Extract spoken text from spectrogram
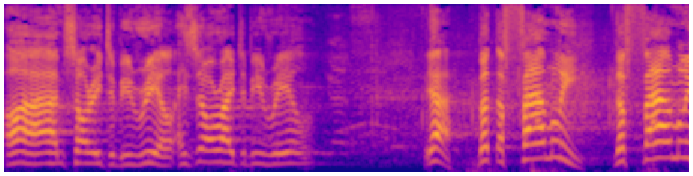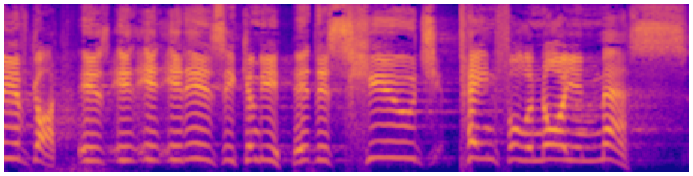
Oh, I'm sorry to be real. Is it all right to be real? Yeah, but the family, the family of God, is it, it, it is, it can be it, this huge, painful, annoying mess.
